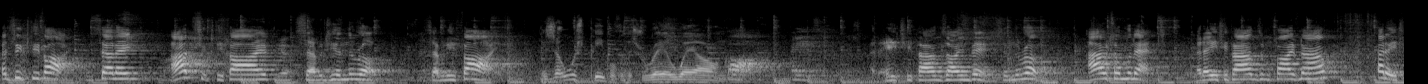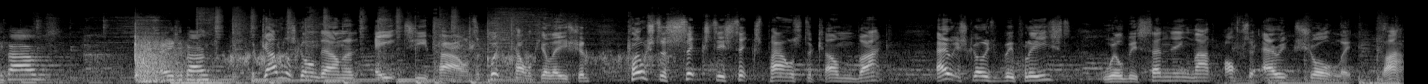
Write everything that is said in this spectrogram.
At 65, I'm selling At 65, 70 in the room. 75. There's always people for this railwayana. At 80 pounds I'm bid. It's in the room. Out on the net. At 80 pounds and five now. At 80 pounds. 80 pounds. The gambler's gone down at 80 pounds. A quick calculation, close to 66 pounds to come back. Eric's going to be pleased. We'll be sending that off to Eric shortly. That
